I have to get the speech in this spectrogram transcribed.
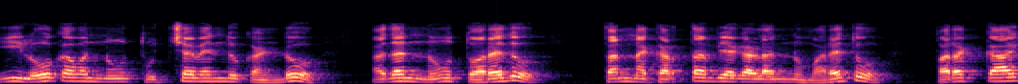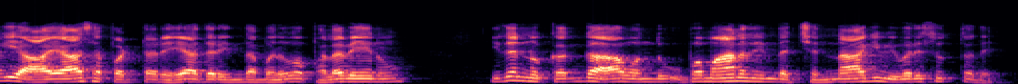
ಈ ಲೋಕವನ್ನು ತುಚ್ಛವೆಂದು ಕಂಡು ಅದನ್ನು ತೊರೆದು ತನ್ನ ಕರ್ತವ್ಯಗಳನ್ನು ಮರೆತು ಪರಕ್ಕಾಗಿ ಆಯಾಸಪಟ್ಟರೆ ಅದರಿಂದ ಬರುವ ಫಲವೇನು? ಇದನ್ನು ಕಗ್ಗ ಒಂದು ಉಪಮಾನದಿಂದ ಚೆನ್ನಾಗಿ ವಿವರಿಸುತ್ತದೆ.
